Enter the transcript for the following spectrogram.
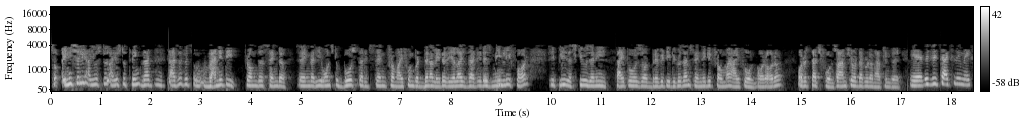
So initially I used to, I used to think that hmm. as if it's vanity from the sender saying that he wants to boast that it's sent from iPhone, but then I later realized that it is mainly hmm. for, see, please excuse any typos or brevity because I'm sending it from my iPhone or, or a, or a touch phone. So I'm sure that would have happened there. Yeah, which, which actually makes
